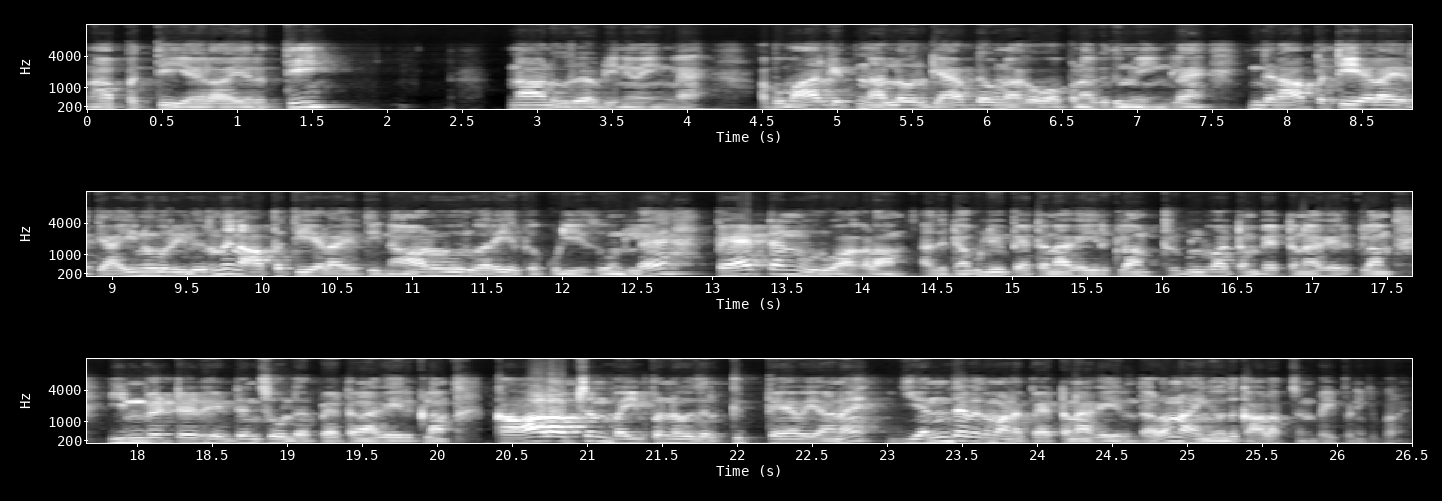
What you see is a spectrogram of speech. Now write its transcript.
நாற்பத்தி ஏழாயிரத்தி நானூறு அப்படின்னு வைங்களேன் அப்போ மார்க்கெட் நல்ல ஒரு கேப் டவுனாக ஓப்பன் ஆகுதுன்னு வைங்களேன் இந்த நாற்பத்தி ஏழாயிரத்தி ஐநூறிலிருந்து நாற்பத்தி ஏழாயிரத்தி நானூறு வரை இருக்கக்கூடிய ஜோனில் பேட்டர்ன் உருவாகலாம். அது டபுள்யூ பேட்டர்னாக இருக்கலாம் ட்ரிபிள் பாட்டம் பேட்டர்னாக இருக்கலாம் இன்வெர்டட் ஹெட் அண்ட் ஷோல்டர் பேட்டர்னாக இருக்கலாம். கால் ஆப்ஷன் பை பண்ணுவதற்கு தேவையான எந்த விதமான பேட்டர்னாக இருந்தாலும் நான் இங்கே வந்து கால் ஆப்ஷன் பை பண்ணிக்க போகிறேன்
